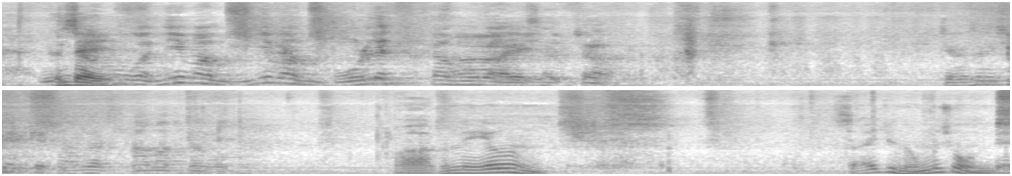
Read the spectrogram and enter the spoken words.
아? 근데- 니만 니만 몰래 까무라 해 살짝. 정성스럽게 다 담았다고. 와 근데 이건 사이즈 너무 좋은데.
